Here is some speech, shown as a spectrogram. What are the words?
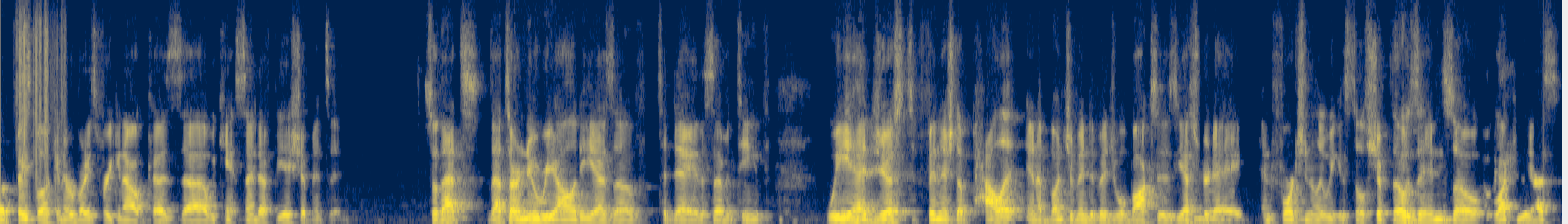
up Facebook, and everybody's freaking out because uh, we can't send FBA shipments in. So that's that's our new reality as of today, the 17th. We had just finished a pallet and a bunch of individual boxes yesterday, and fortunately, we can still ship those in. So Okay. lucky us.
